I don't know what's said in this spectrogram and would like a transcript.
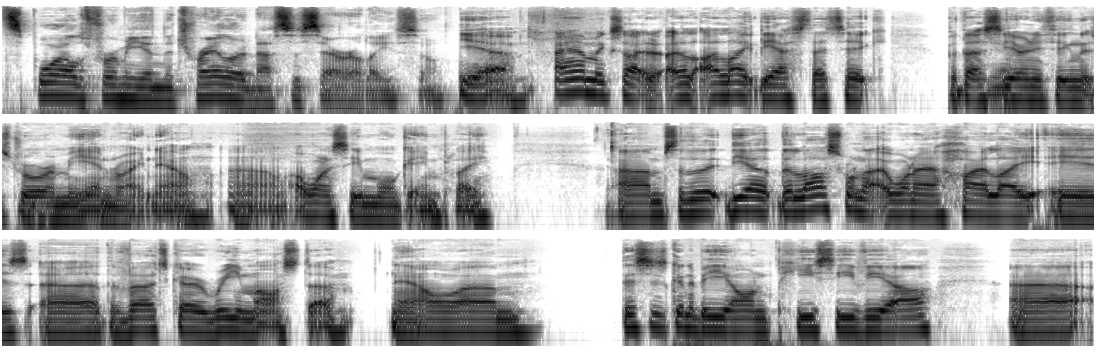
spoiled for me in the trailer necessarily. So yeah, I am excited. I, I like the aesthetic, but that's yeah. the only thing that's drawing me in right now. Uh, I want to see more gameplay. Yeah. Um, so the, the, the last one that I want to highlight is uh, the Vertigo remaster. Now um, this is going to be on PC VR. Uh,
